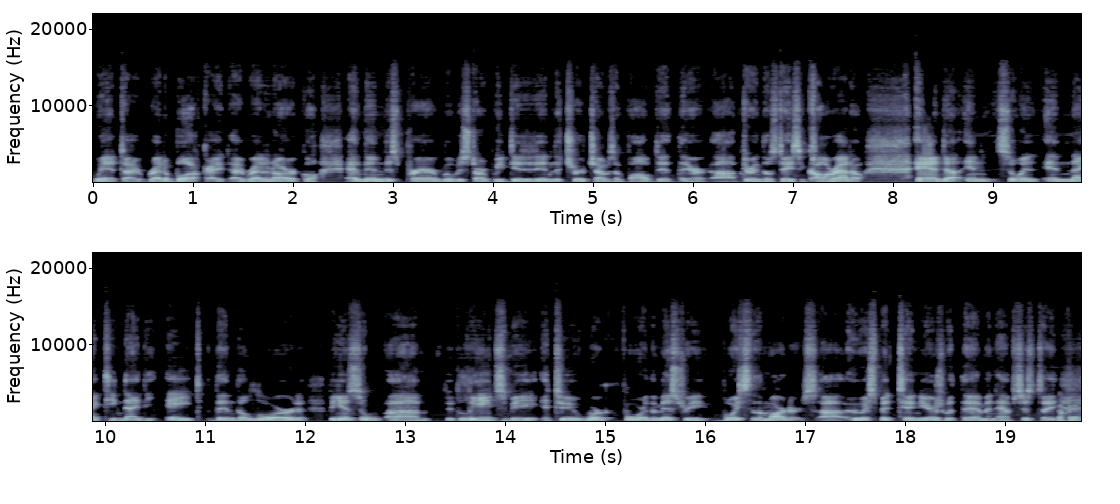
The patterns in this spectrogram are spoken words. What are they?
went, I read a book, I, I, read an article, and then this prayer movement started. We did it in the church I was involved in there uh, during those days in Colorado, and uh, in so in, in 1998, then the Lord begins to um, lead me to work for the ministry Voice of the Martyrs, uh, who I spent 10 years with them and have just a, okay.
